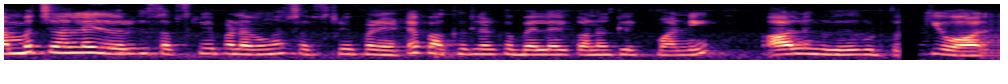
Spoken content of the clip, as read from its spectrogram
நம்ம சேனலில் இது வரைக்கும் சப்ஸ்கிரைப் பண்ணவங்க சப்ஸ்கிரைப் பண்ணிவிட்டு பக்கத்தில் இருக்க பெல் ஐக்கானை கிளிக் பண்ணி ஆளுங்கிறத கொடுத்து ஆல்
